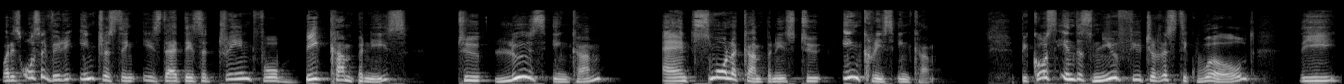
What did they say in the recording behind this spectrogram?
what is also very interesting is that there's a trend for big companies to lose income and smaller companies to increase income. Because in this new futuristic world, the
